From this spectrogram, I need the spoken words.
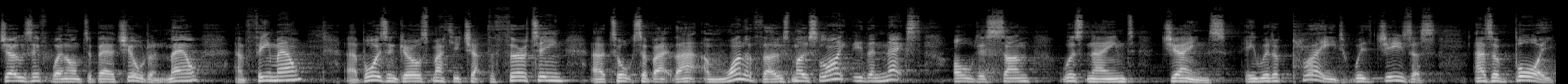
Joseph, went on to bear children, male and female, uh, boys and girls. Matthew chapter 13 uh, talks about that. And one of those, most likely the next oldest son, was named James. He would have played with Jesus as a boy,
